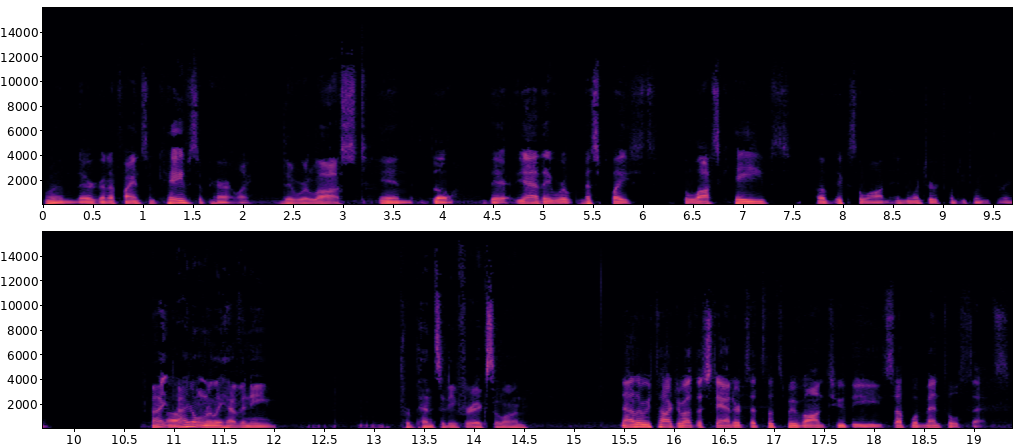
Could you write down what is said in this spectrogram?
when they're going to find some caves apparently. They were lost. in the, the yeah they were misplaced the lost caves of ixalan in winter 2023 I, Oh. I don't really have any propensity for Ixalan. now that we've talked about the standard sets let's move on to the supplemental sets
